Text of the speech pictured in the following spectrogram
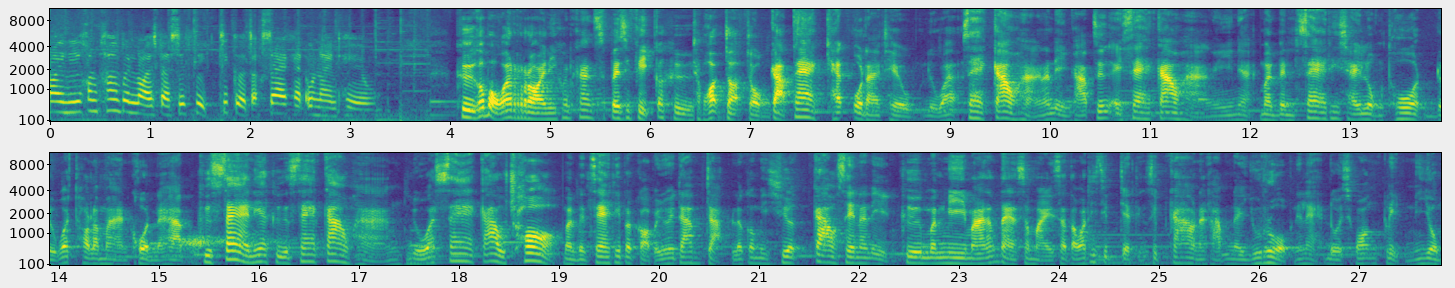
รอยนี้ค่อนข้างเป็นรอยสเปซิฟิกที่เกิดจากแส้แคทโอไนเทล คือเขาบอกว่ารอยนี้ค่อนข้างสเปซิฟิกก็คือเฉพาะเจาะจงกับแทรก cat o n i tail หรือว่าแทรกก้าวหางนั่นเองครับ ซึ่งไอ้แทรกก้าวหางนี้เนี่ยมันเป็นแทรกที่ใช้ลงโทษหรือว่าทรมานคนนะครับ คือแทรกเนี่ยคือแทรกก้าวหาง หรือว่าแทรกก้าวช่อ มันเป็นแทรกที่ประกอบไปด้วยด้ามจับ แล้วก็มีเชือก9เส้นนั่นเอง คือมันมีมาตั้งแต่สมัยศตวรรษที่ 17ถึง19 นะครับในยุโรปนี่แหละโดยเฉพาะอังกฤษนิยม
